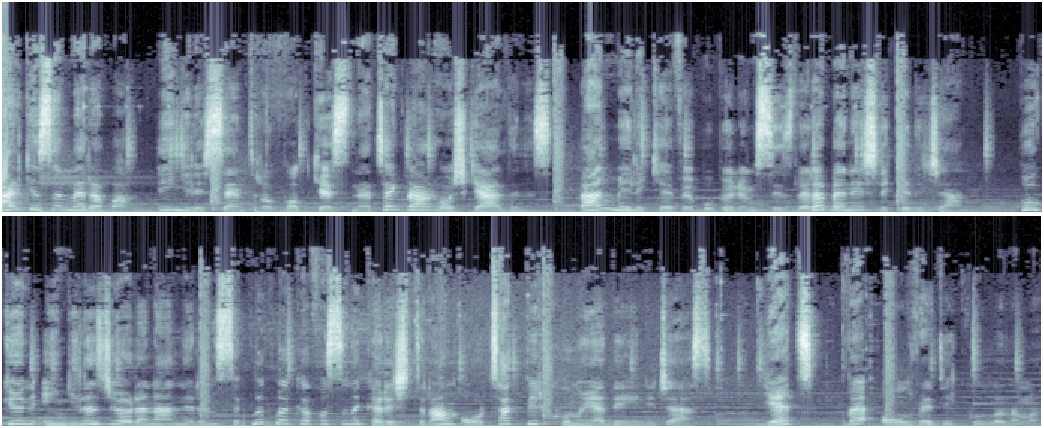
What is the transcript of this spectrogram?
Herkese merhaba. İngiliz Central Podcast'ine tekrar hoş geldiniz. Ben Melike ve bu bölüm sizlere ben eşlik edeceğim. Bugün İngilizce öğrenenlerin sıklıkla kafasını karıştıran ortak bir konuya değineceğiz. Yet ve already kullanımı.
